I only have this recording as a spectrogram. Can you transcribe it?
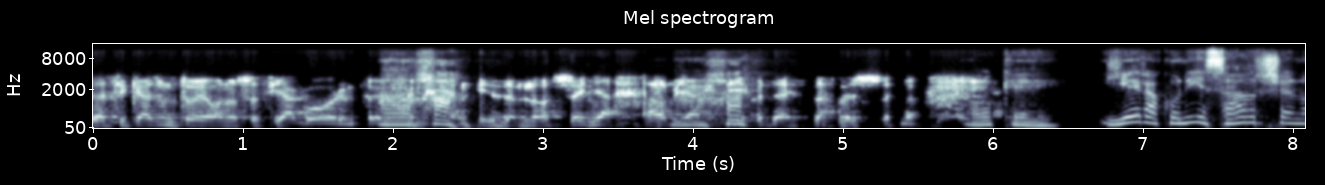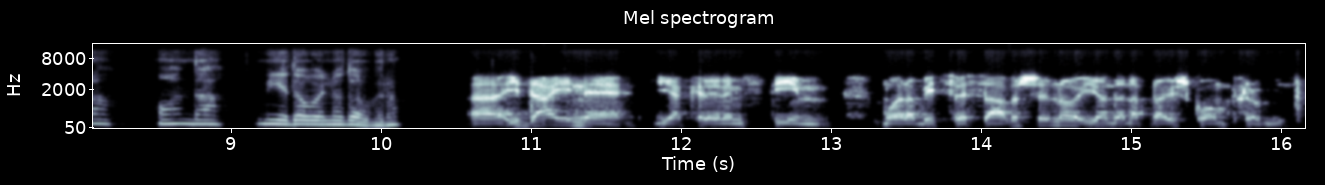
da si kažem, to je ono što si ja govorim, to je mehanizam nošenja, ali bi ja htio da je savršeno. Ok. Jer ako nije savršeno, onda nije dovoljno dobro. I da i ne, ja krenem s tim, mora biti sve savršeno i onda napraviš kompromis e,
